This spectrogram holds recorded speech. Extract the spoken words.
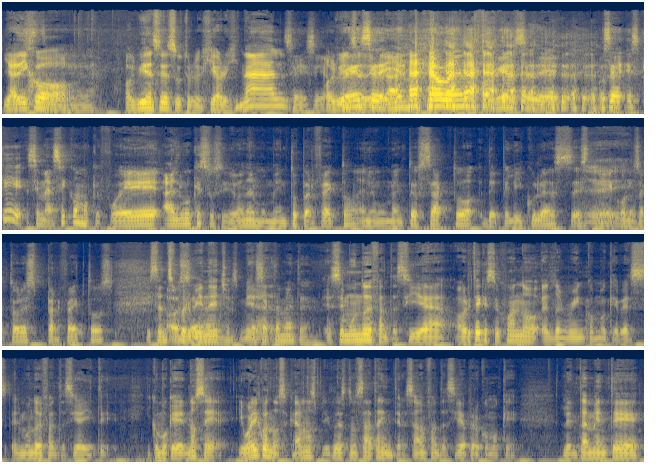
Ya dijo, Este, olvídense de su trilogía original. Sí, sí. Olvídense, Olvídense de. Ian McKellen. olvídense de. O sea, es que se me hace como que fue algo que sucedió en el momento perfecto, en el momento exacto de películas, este, Sí. con los actores perfectos. Están O súper bien hechos, mira. Exactamente. Ese mundo de fantasía, ahorita que estoy jugando Elden Ring, como que ves el mundo de fantasía y, te- y como que, no sé, igual cuando sacaron las películas no estaba tan interesado en fantasía, pero como que lentamente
